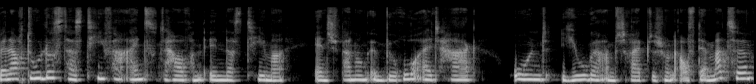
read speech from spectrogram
Wenn auch du Lust hast, tiefer einzutauchen in das Thema Entspannung im Büroalltag und Yoga am Schreibtisch und auf der Matte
